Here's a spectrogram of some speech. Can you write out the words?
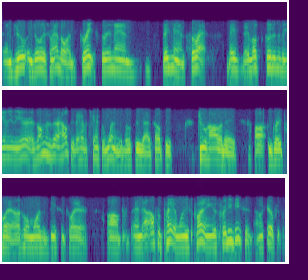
and, Ju- and Julius Randle are great three man, big man threat. They they looked good in the beginning of the year. As long as they're healthy, they have a chance of winning. With those three guys healthy, Jrue Holiday, uh, great player. Otto Moore's a decent player. Uh, and Elfrid Payton, when he's playing, is pretty decent. I don't care what people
